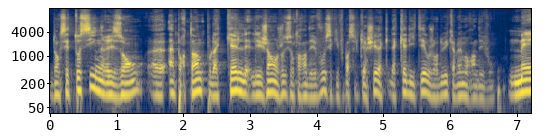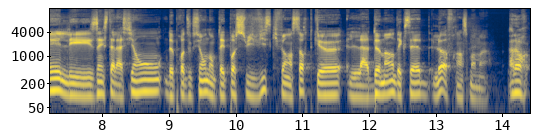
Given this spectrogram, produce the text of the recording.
Donc c'est aussi une raison euh, importante pour laquelle les gens aujourd'hui sont au rendez-vous, c'est qu'il faut pas se le cacher, la, la qualité aujourd'hui est quand même au rendez-vous. Mais les installations de production n'ont peut-être pas suivi, ce qui fait en sorte que la demande excède l'offre en ce moment. Alors,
